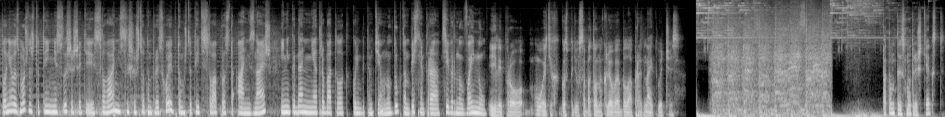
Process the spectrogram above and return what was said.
Вполне возможно, что ты не слышишь эти слова, не слышишь, что там происходит, потому что ты эти слова просто, а, не знаешь, и никогда не отрабатывала какую-нибудь там тему. Ну, вдруг там песня про Северную войну. Или про... У этих, господи, у Sabaton -а клевая была про Night Witches. Потом ты смотришь текст,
